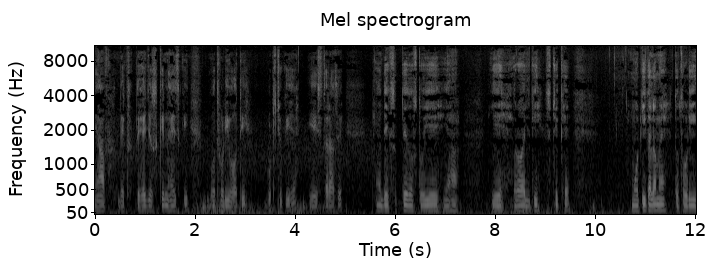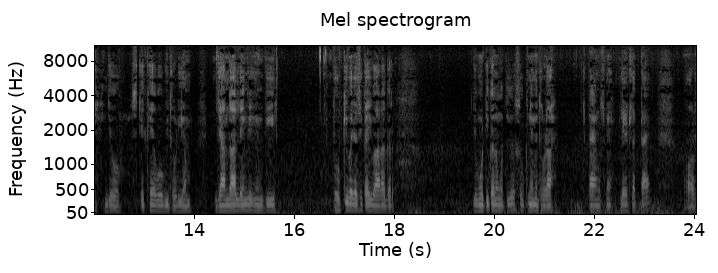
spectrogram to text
यहाँ आप देख सकते हैं जो स्किन है इसकी, वो थोड़ी बहुत ही उठ चुकी है। ये इस तरह से यहाँ देख सकते हैं दोस्तों, ये यहाँ, ये रॉयल की स्टिक है। मोटी कलम है तो थोड़ी जो स्टिक है, वो भी थोड़ी हम जानदार लेंगे, क्योंकि धूप की वजह से कई बार अगर जो मोटी कलम होती है, वो सूखने में थोड़ा टाइम उसमें लेट लगता है और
